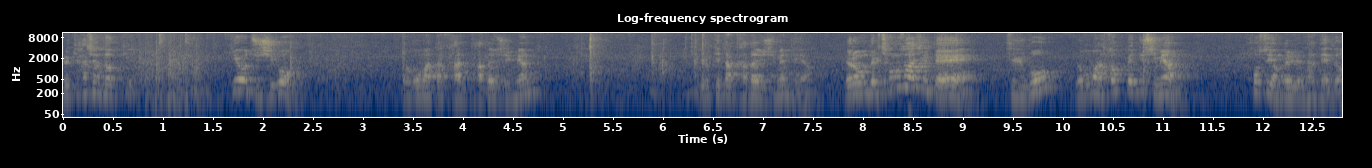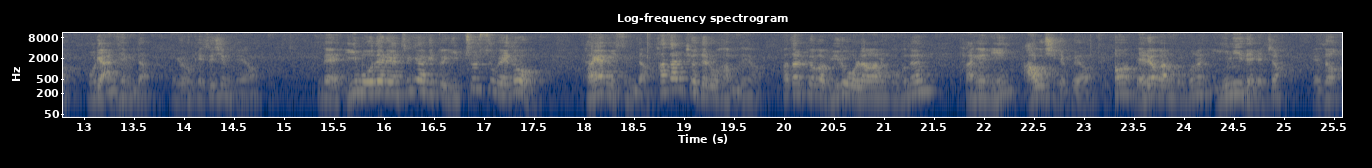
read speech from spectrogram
이렇게 하셔서 끼, 끼워주시고 요거만 딱 닫, 닫아주시면 이렇게 딱 닫아주시면 돼요. 여러분들이 청소하실 때 들고 요거만 쏙 빼주시면 호수 연결된 상태에서 물이 안 셉니다. 이렇게 쓰시면 돼요. 네, 이 모델은 특이하게 또 입출수구에도 방향이 있습니다. 화살표대로 가면 돼요. 화살표가 위로 올라가는 부분은 당연히 아웃이겠고요. 어, 내려가는 부분은 인이 되겠죠. 그래서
